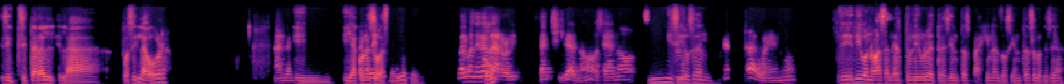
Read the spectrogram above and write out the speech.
ci- citar al- la, pues sí, la obra. Ándale. y, y ya con eso bastaría. pues. de igual manera ¿Cómo? las rolitas están chidas, ¿no? O sea, no, Sí, sí, o sea, nada, güey, ¿no? sí, digo, no vas a leerte un libro de 300 páginas, 200 o lo que sea,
